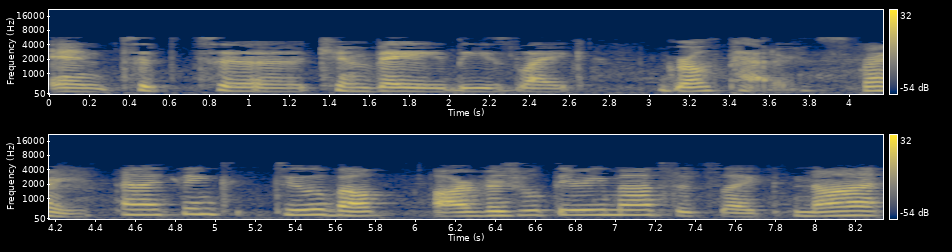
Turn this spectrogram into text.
and to to convey these like growth patterns? Right. And I think too about our visual theory maps, it's like not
